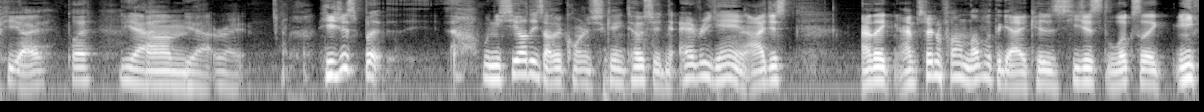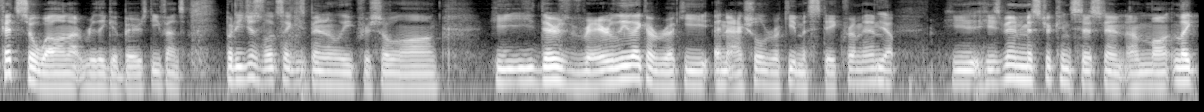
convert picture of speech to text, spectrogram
PI play. Yeah, Um, yeah, right. He just, but when you see all these other corners just getting toasted in every game, I just, I like, I'm starting to fall in love with the guy because he just looks like he fits so well on that really good Bears defense. But he just looks like he's been in the league for so long. He there's rarely like a rookie, an actual rookie mistake from him. Yep. He he's been Mr. Consistent among like.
